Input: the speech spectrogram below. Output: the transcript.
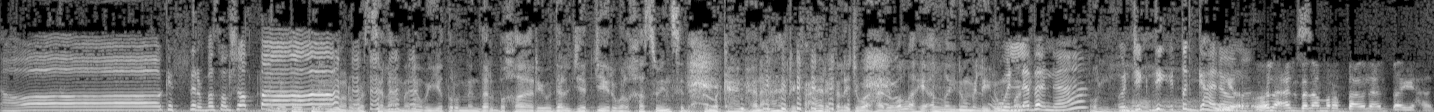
أوه كثر بصل هذا طول شطه العمر والسلامة ناوي يضرب من ذا البخاري وذا الجرجير والخس وينسدح في مكانه. أنا عارف عارف الأجواء هذه. والله الله يلوم اللي يلومك واللبن ها؟ والله. وتجيك طقها نومه ولا علبة لا مربع ولا علبة أي حاجة.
